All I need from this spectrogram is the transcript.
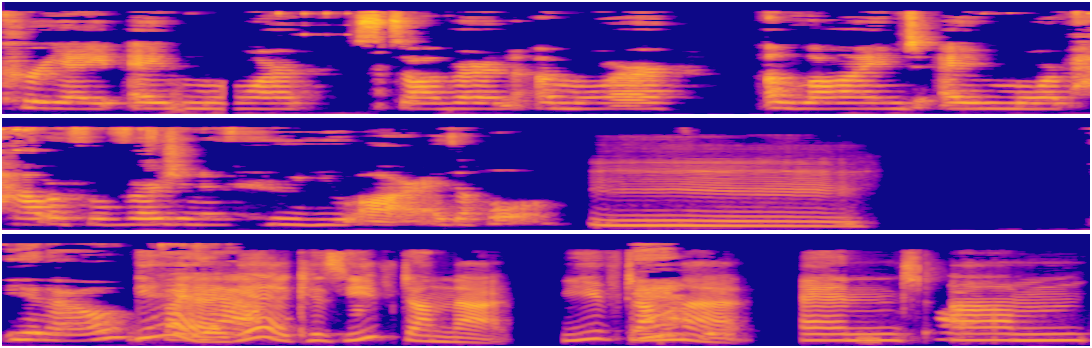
create a more sovereign, a more aligned, a more powerful version of who you are as a whole? Mm. You know? Yeah, yeah, because yeah, you've done that. You've done yeah. that. And um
